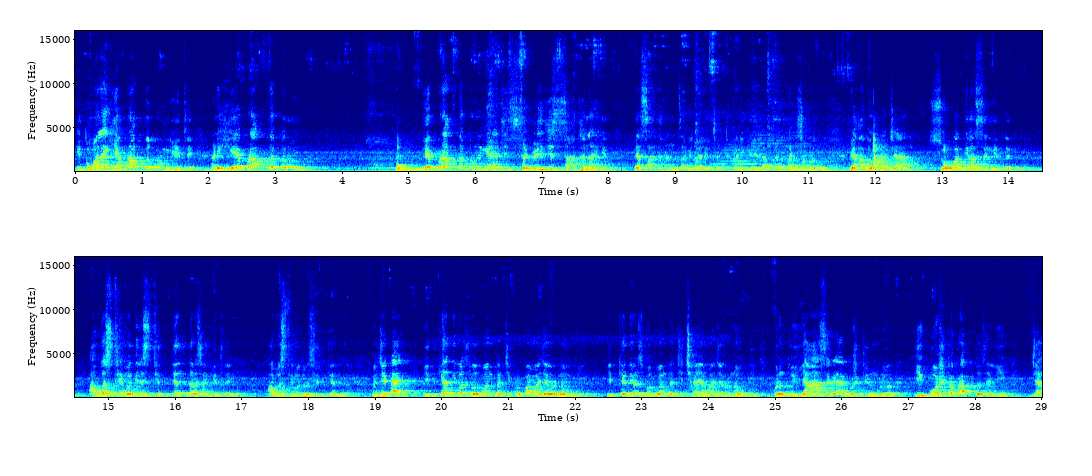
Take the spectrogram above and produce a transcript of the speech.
की तुम्हाला हे प्राप्त करून घ्यायचे आणि हे प्राप्त करून हे प्राप्त करून घेण्याची सगळी जी साधनं आहेत त्या साधनांचा विचार याच्या ठिकाणी केलेला आपल्याला कसा पडतो. मी अभंगाच्या सुरुवातीला सांगितलं की अवस्थेमधील स्थित्यंतर सांगितलंय अवस्थेमधील स्थित्यंतर. म्हणजे काय? इतक्या दिवस भगवंताची कृपा माझ्यावर नव्हती इतक्या दिवस भगवंताची छाया माझ्यावर नव्हती परंतु या सगळ्या गोष्टींमुळं ती गोष्ट प्राप्त झाली ज्या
